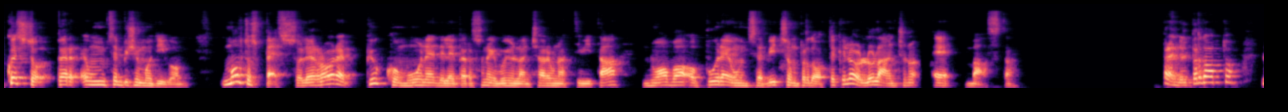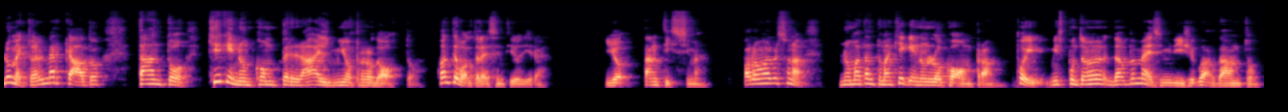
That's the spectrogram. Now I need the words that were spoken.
Questo per un semplice motivo. Molto spesso l'errore più comune delle persone che vogliono lanciare un'attività nuova oppure un servizio, un prodotto, è che loro lo lanciano e basta. Prendo il prodotto, lo metto nel mercato, tanto chi è che non comprerà il mio prodotto? Quante volte l'hai sentito dire? Io tantissime. Parlo con una persona, no ma tanto ma chi è che non lo compra? Poi mi spunta da me e mi dice guarda tanto,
